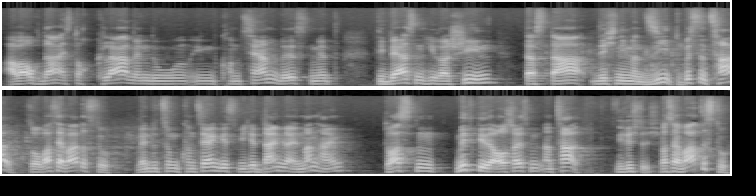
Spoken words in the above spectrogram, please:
Aber auch da ist doch klar, wenn du im Konzern bist mit diversen Hierarchien, dass da dich niemand sieht. Du bist eine Zahl. So, was erwartest du? Wenn du zum Konzern gehst, wie hier Daimler in Mannheim, du hast einen Mitgliederausweis mit einer Zahl. Richtig. Was erwartest du?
